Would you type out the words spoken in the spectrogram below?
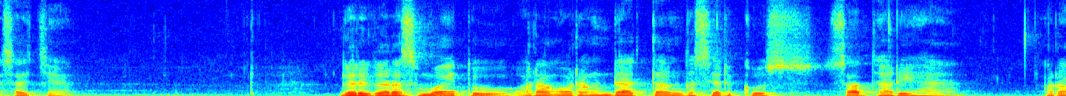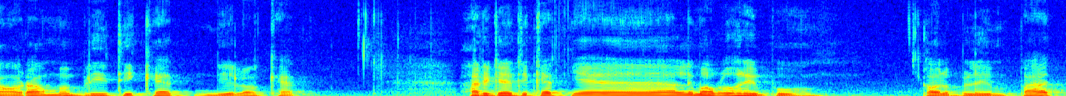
saja. Gara-gara semua itu, orang-orang datang ke sirkus saat hari H. Orang-orang membeli tiket di loket. Harga tiketnya 50.000. Kalau beli 4,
